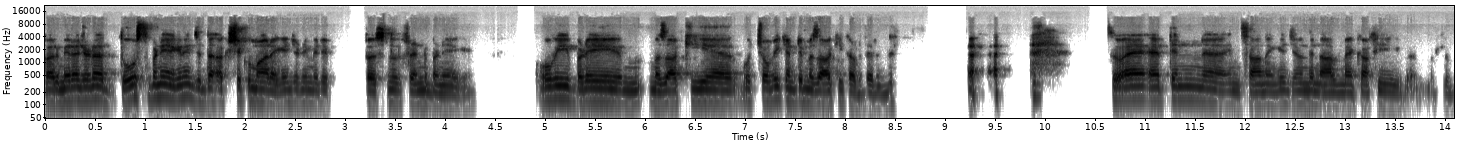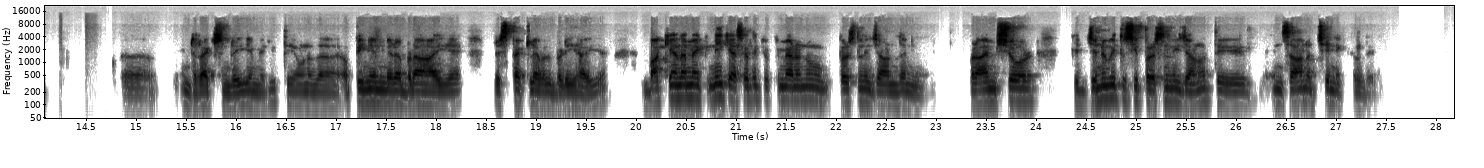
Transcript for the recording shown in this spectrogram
ਪਰ ਮੇਰਾ ਜਿਹੜਾ ਦੋਸਤ ਬਣੇ ਹੈਗੇ ਨੇ ਜਿੱਦਾਂ ਅਕਸ਼ੇ ਕੁਮਾਰ ਹੈਗੇ ਜਿਹੜੇ ਮੇਰੇ ਪਰਸਨਲ ਫਰੈਂਡ ਬਣੇ ਹੈਗੇ ਉਹ ਵੀ ਬੜੇ ਮ- ਮਜ਼ਾਕੀ ਹੈ ਉਹ 24 ਘੰਟੇ ਮਜ਼ਾਕ ਹੀ ਕਰਦੇ ਰਹਿੰਦੇ। ਸੋ ਇਹ ਇਹ ਤਿੰਨ ਇਨਸਾਨ ਹੈਗੇ ਜਿਨ੍ਹਾਂ ਦੇ ਨਾਲ ਮੈਂ ਕਾਫੀ ਮਤਲਬ ਇੰਟਰੈਕਸ਼ਨ ਰਹੀ ਹੈ ਮੇਰੀ ਤੇ ਉਹਨਾਂ ਦਾ ਓਪੀਨੀਅਨ ਮੇਰਾ ਬੜਾ ਹਾਈ ਹੈ ਰਿਸਪੈਕਟ ਲੈਵਲ ਬੜੀ ਹਾਈ ਹੈ। ਬਾਕੀਆਂ ਦਾ ਮੈਂ ਨਹੀਂ ਕਹਿ ਸਕਦਾ ਕਿਉਂਕਿ ਮੈਂ ਉਹਨਾਂ ਨੂੰ ਪਰਸਨਲੀ ਜਾਣਦਾ ਨਹੀਂ ਪਰ ਆਈ ਐਮ ਸ਼ੋਰ ਕਿ ਜਿਹਨੂੰ ਵੀ ਤੁਸੀਂ ਪਰਸਨਲੀ ਜਾਣੋ ਤੇ ਇਨਸਾਨ ਅੱਛੇ ਨਿਕਲਦੇ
